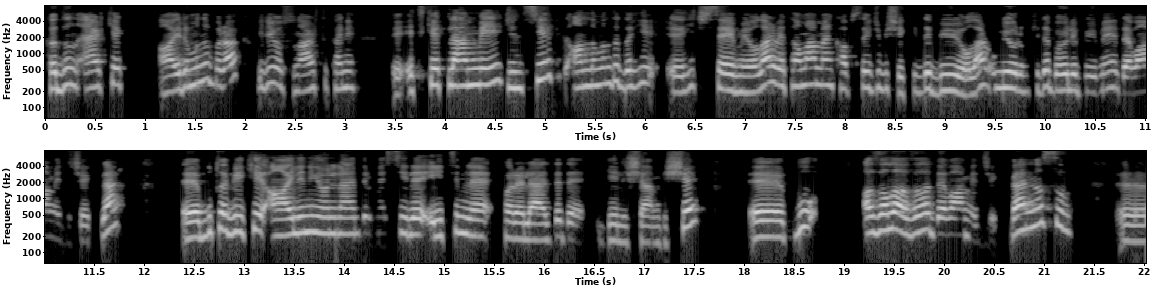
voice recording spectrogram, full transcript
Kadın erkek ayrımını bırak biliyorsun artık hani etiketlenmeyi cinsiyet anlamında dahi e, hiç sevmiyorlar ve tamamen kapsayıcı bir şekilde büyüyorlar. Umuyorum ki de böyle büyümeye devam edecekler. E, bu tabii ki ailenin yönlendirmesiyle, eğitimle paralelde de gelişen bir şey. E, bu azala azala devam edecek. Ben nasıl e,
